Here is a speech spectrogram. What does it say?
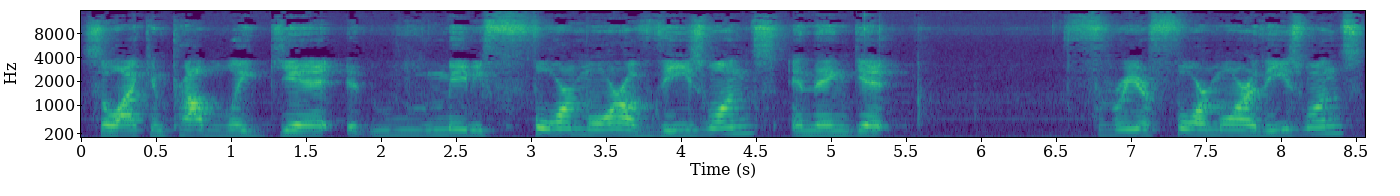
So I can probably get maybe four more of these ones and then get three or four more of these ones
